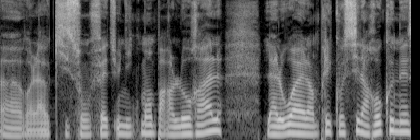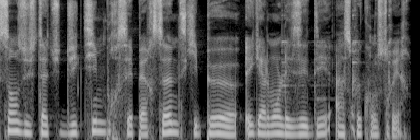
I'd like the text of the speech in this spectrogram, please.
Euh, voilà, qui sont faites uniquement par l'oral. La loi, elle implique aussi la reconnaissance du statut de victime pour ces personnes, ce qui peut également les aider à se reconstruire.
